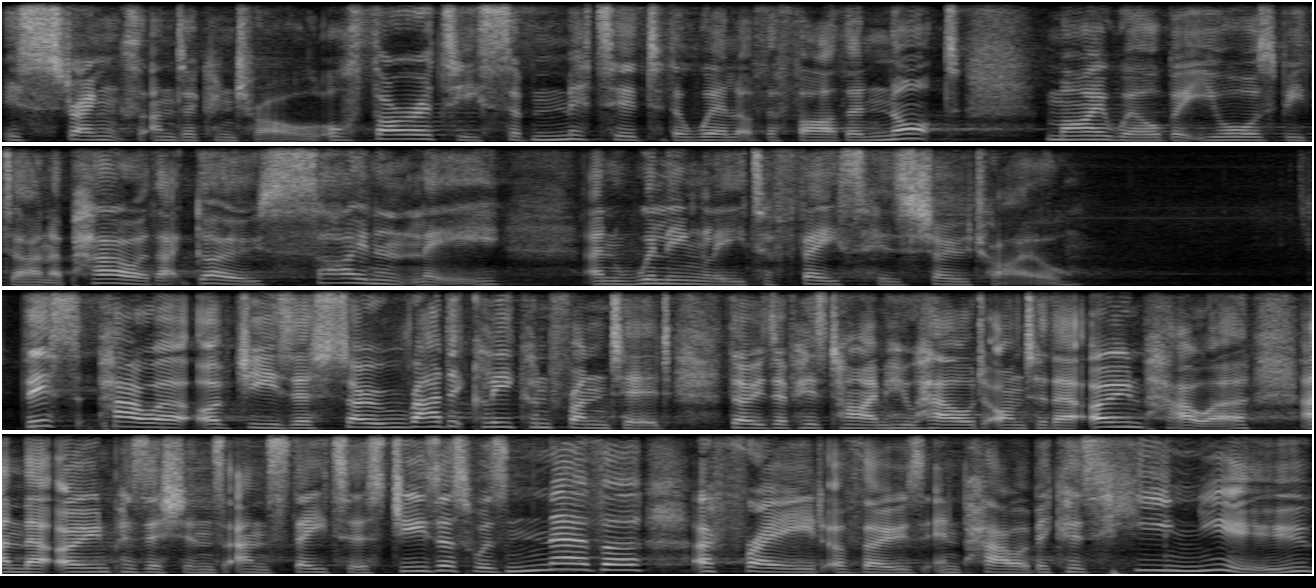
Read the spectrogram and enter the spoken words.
is strength under control, authority submitted to the will of the Father, not my will, but yours be done, a power that goes silently and willingly to face his show trial. This power of Jesus so radically confronted those of his time who held onto their own power and their own positions and status. Jesus was never afraid of those in power because he knew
